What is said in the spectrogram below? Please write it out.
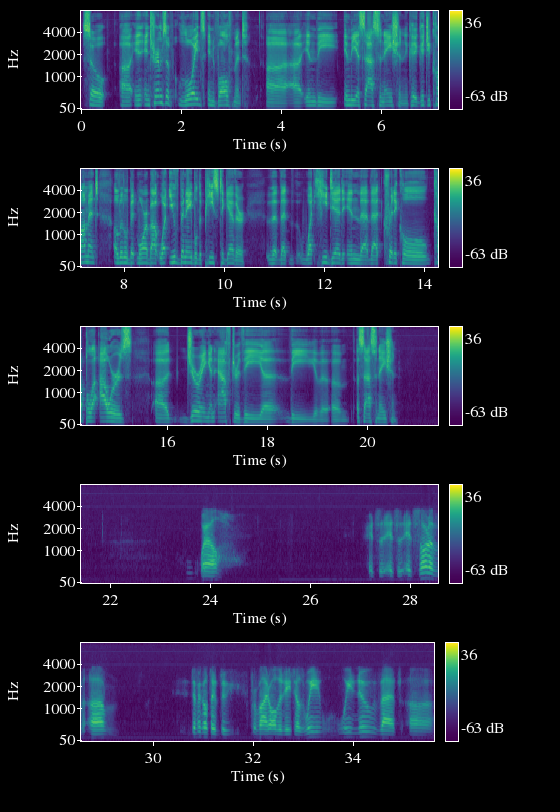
So, uh, in, in terms of Lloyd's involvement uh, uh, in the in the assassination. Could, could, you comment a little bit more about what you've been able to piece together that that what he did in that that critical couple of hours uh, during and after the uh, the uh, um, assassination? Well, it's it's it's sort of um, difficult to, to provide all the details. We we knew that uh,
